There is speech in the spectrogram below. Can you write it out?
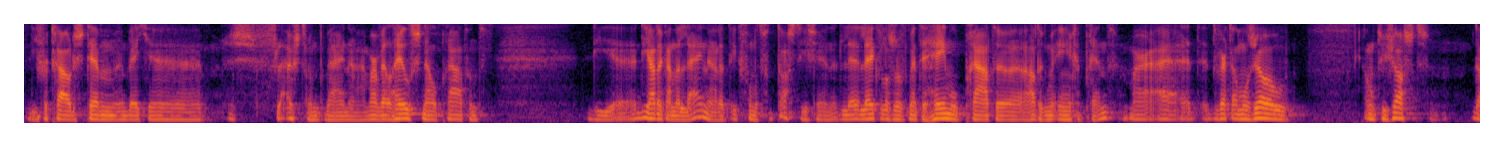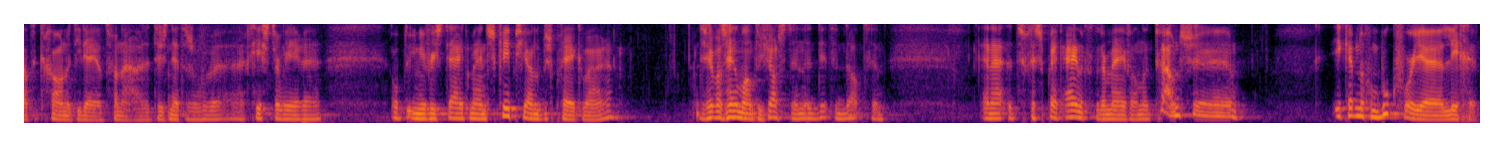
die vertrouwde stem, een beetje uh, fluisterend bijna, maar wel heel snel pratend. Die, die had ik aan de lijn. Nou, dat, ik vond het fantastisch. En het leek wel alsof ik met de hemel praten had ik me ingeprent. Maar het, het werd allemaal zo enthousiast dat ik gewoon het idee had van... nou, het is net alsof we gisteren weer op de universiteit mijn scriptie aan het bespreken waren. Dus hij was helemaal enthousiast en dit en dat. En, en het gesprek eindigde ermee van... trouwens, ik heb nog een boek voor je liggen.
